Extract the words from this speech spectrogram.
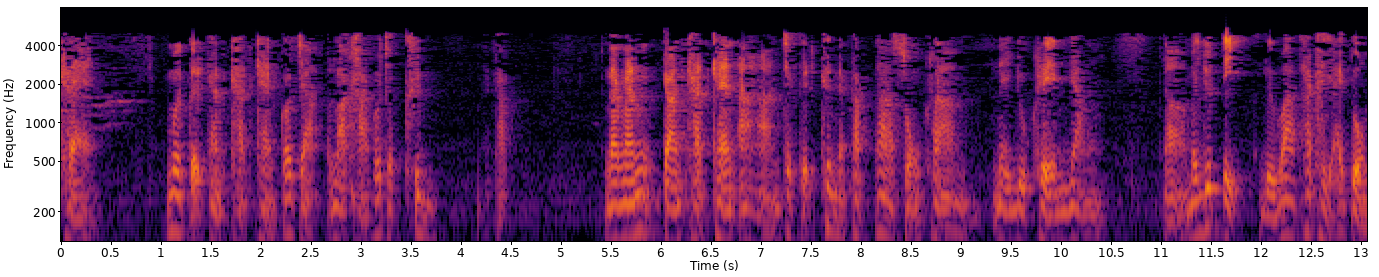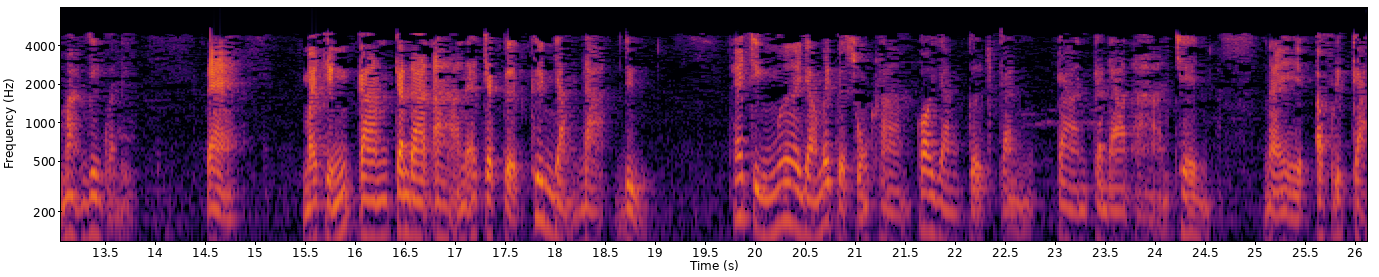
แคลน เมื่อเกิดการขาดแคลนก็จะราคาก็จะขึ้นนะครับ ดังนั้นการขาดแคลนอาหารจะเกิดขึ้นนะครับ ถ้าสงครามในยูเครนยังไม่ยุติหรือว่าถ้าขยายตัวมากยิ่งกว่านี้ แต่หมายถึงการกันดานอาหารจะเกิดขึ้นอย่างดาดดื้อแท้จริงเมื่อยังไม่เกิดสงครามก็ยังเกิดการการกระดานอาหาร เช่น ในแอฟริกา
